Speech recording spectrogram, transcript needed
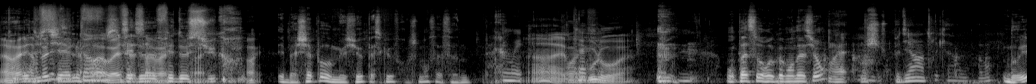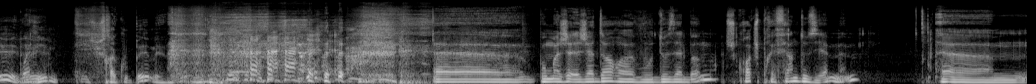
Ah ouais, un du petit ciel, ange. Ouais, ouais, fait, de, ça, ouais. fait de Ouais. sucre. Eh ben chapeau au monsieur, parce que franchement, ça sonne. Oui. Ah, bon boulot, ouais. On passe aux recommandations Ouais, moi, je peux dire un truc euh, avant Oui, vas-y. Tu seras coupé, mais. Euh, bon, moi j'a- j'adore euh, vos deux albums. Je crois que je préfère le deuxième même. Euh,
